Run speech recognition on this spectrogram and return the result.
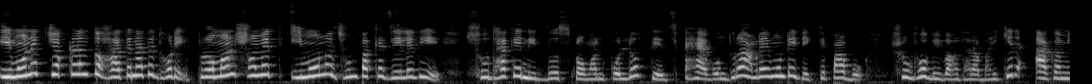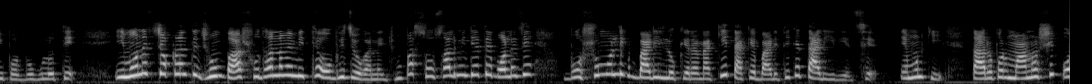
ইমনের চক্রান্ত হাতে নাতে ধরে প্রমাণ সমেত ইমন ও ঝুম্পাকে জেলে দিয়ে সুধাকে নির্দোষ প্রমাণ করল তেজ। হ্যাঁ বন্ধুরা, আমরা এমনটাই দেখতে পাবো শুভ বিবাহ ধারাবাহিকের আগামী পর্বগুলোতে। ইমনের চক্রান্তে ঝুম্পা সুধার নামে মিথ্যে অভিযোগ আনে। ঝুম্পা সোশ্যাল মিডিয়াতে বলে যে, বসু মল্লিক বাড়ির লোকেরা নাকি তাকে বাড়ি থেকে তাড়িয়ে দিয়েছে। এমনকি তার উপর মানসিক ও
